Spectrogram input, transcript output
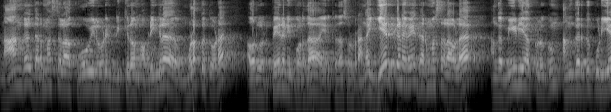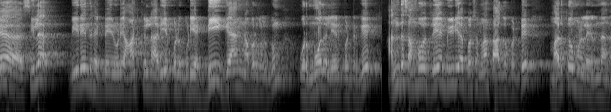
நாங்கள் தர்மஸ்தலா கோவிலோடு நிற்கிறோம் அப்படிங்கிற முழக்கத்தோட அவர்கள் ஒரு பேரணி போறதா இருக்கதா சொல்றாங்க. ஏற்கனவே தர்மஸ்தலாவில் அங்க மீடியாக்களுக்கும் அங்க இருக்கக்கூடிய சில வீரேந்திர ஹெக்டேனுடைய ஆட்கள்னு அறியப்படக்கூடிய டி கேங் நபர்களுக்கும் ஒரு மோதல் ஏற்பட்டிருக்கு. அந்த சம்பவத்திலேயே மீடியா பர்சன்லாம் தாக்கப்பட்டு மருத்துவமனையில் இருந்தாங்க.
